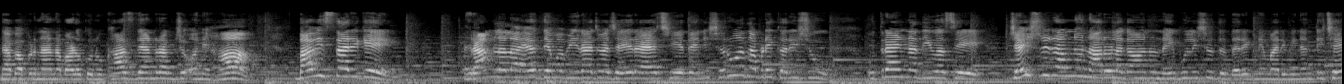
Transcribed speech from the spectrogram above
ધાબા પર નાના બાળકોનું ખાસ ધ્યાન રાખજો. અને હા, બાવીસ તારીખે રામલાલા અયોધ્યામાં બિરાજવા જઈ રહ્યા છીએ. તો એની શરૂઆત આપણે કરીશું. ઉત્તરાયણના દિવસે જય શ્રી રામનો નારો લગાવવાનું નહીં ભૂલીશું તો દરેકને મારી વિનંતી છે.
